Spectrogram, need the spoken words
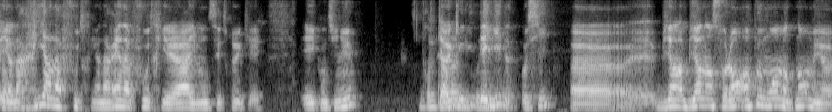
Il fort. en a rien à foutre. Il en a rien à foutre. Il est là, il monte ses trucs et, et il continue. Euh, du. David aussi, euh, bien, bien insolent, un peu moins maintenant, mais, euh,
